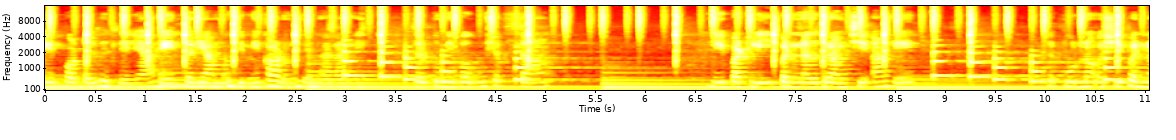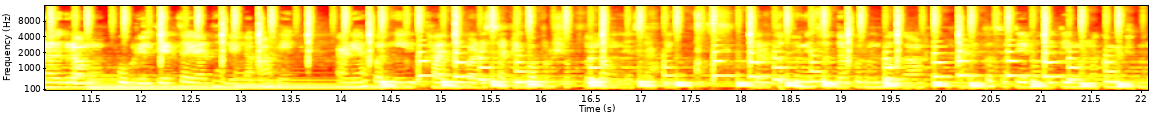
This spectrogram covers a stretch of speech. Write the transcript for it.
एक बॉटल घेतलेली आहे. तर यामध्ये मी काढून घेणार आहे. तर तुम्ही बघू शकता ही बाटली पन्नास ग्रामची आहे. तर पूर्ण अशी पन्नास ग्राम खोबरेल तेल तयार झालेलं आहे. आणि आपण ही खाद्य वाढीसाठी वापरू शकतो लावण्यासाठी. तर तुम्ही सुद्धा करून बघा. आणि कसं तेल होतं ते मला कमेंट्समध्ये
